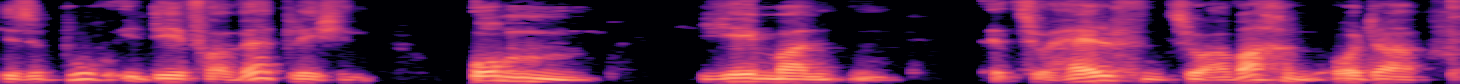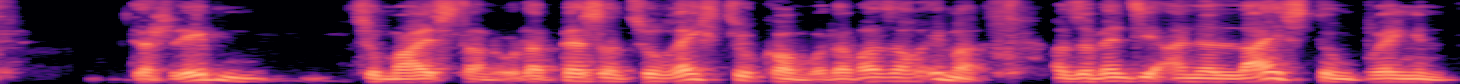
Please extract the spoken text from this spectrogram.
diese Buchidee verwirklichen, um jemanden zu helfen, zu erwachen oder das Leben zu meistern oder besser zurechtzukommen oder was auch immer. Also wenn Sie eine Leistung bringen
